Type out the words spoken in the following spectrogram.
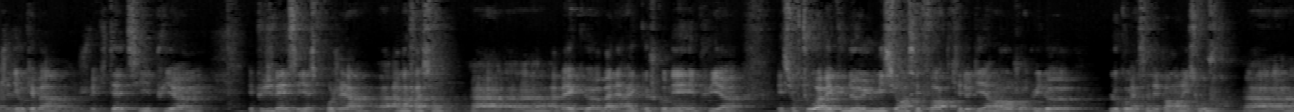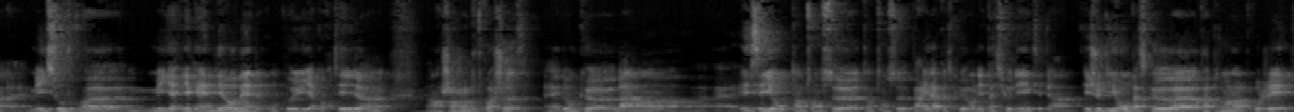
j'ai dit, ok, ben, je vais quitter Etsy, et puis, et puis je vais essayer ce projet-là, à ma façon, avec bah, les règles que je connais, et puis, et surtout avec une, une, mission assez forte qui est de dire, aujourd'hui, le, le commerce indépendant, il souffre, mais il souffre, mais il y a, quand même des remèdes qu'on peut y apporter en changeant de trois choses. Et donc, ben, essayons, tentons ce, tentons ce pari-là parce qu'on est passionné, etc. Et je dis on parce que rapidement dans le projet,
